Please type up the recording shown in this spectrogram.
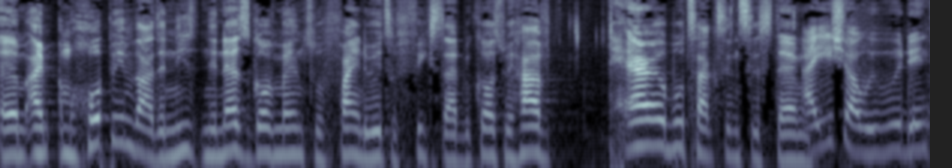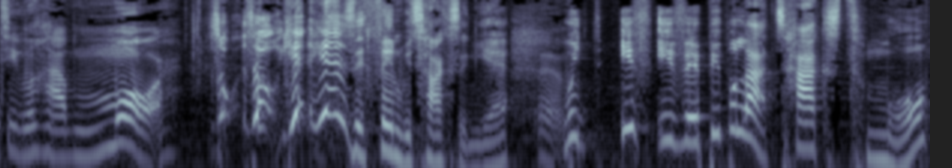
um, I'm, I'm hoping that the, ne- the next government will find a way to fix that because we have terrible taxing system. Are you sure we wouldn't even have more? So, so here, here's the thing with taxing, yeah. Yeah. With if if uh, people are taxed more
